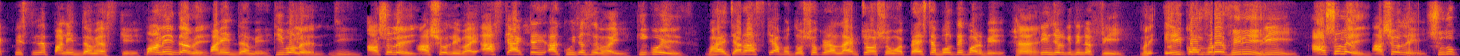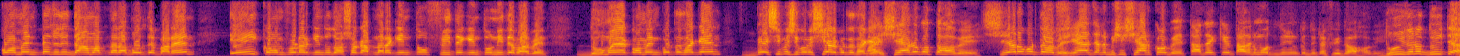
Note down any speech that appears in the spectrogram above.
এক পিস নিলে পানির দামে আজকে। পানির দামে? পানির দামে। কি বলেন? জি। আসলে আসলে ভাই। আজকে একটা কুইজ আছে ভাই। কি কুইজ ভাই যারা আজকে আপনার দর্শকরা লাইভ চলার সময় প্রাইসটা বলতে পারবে হ্যাঁ। তিনজনকে তিনটা ফ্রি মানে এই কমফোর্টার ফ্রি Free। আসলেই? আসলে শুধু কমেন্টে যদি দাম আপনারা বলতে পারেন এই কমফোর্টার কিন্তু দর্শক আপনারা কিন্তু ফ্রিতে কিন্তু নিতে পারবেন। ধুমায়া কমেন্ট করতে থাকেন বেশি বেশি করে শেয়ার করতে থাকেন। ভাই শেয়ারও করতে হবে। শেয়ারও করতে হবে। শেয়ার যারা বেশি শেয়ার করবে তাদেরকে তাদের মধ্যে দুজনকে দুইটা ফ্রি দেওয়া হবে। দুইজনের দুইটা?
